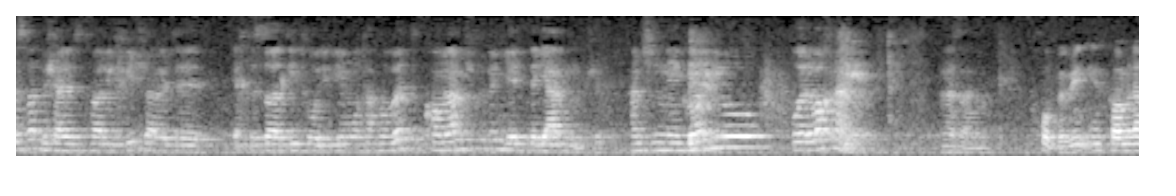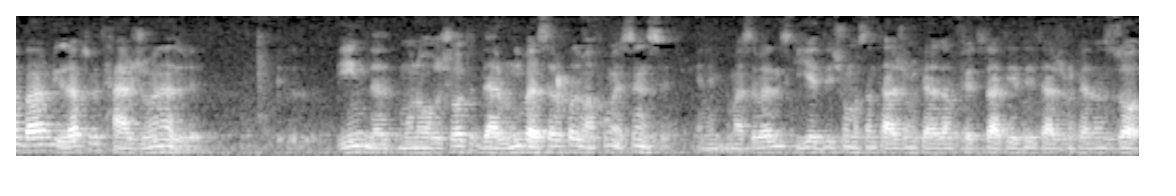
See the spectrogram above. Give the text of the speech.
نسبت به شرایط تاریخی شرایط اقتصادی تولیدی متفاوت کاملا میشه که دگرگون میشه. همچین نگاهی رو فوئرباخ نداره. خب ببین این کاملا برمیگرده رفت به ترجمه نداره. این مناقشات درونی بر سر خود مفهوم اسنسه. یعنی مسئله نیست که یه چون مثلا ترجمه کردن فطرت یه دی ترجمه کردن ذات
